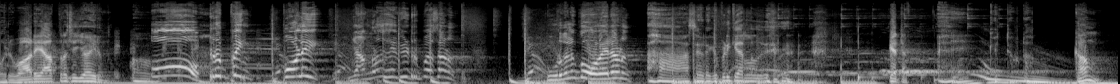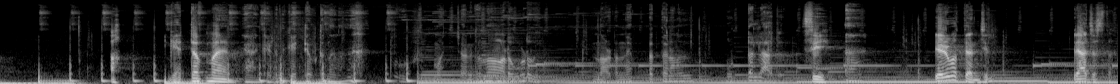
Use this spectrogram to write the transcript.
ഒരുപാട് യാത്ര ചെയ്യുമായിരുന്നു. ഓ ട്രിപ്പിംഗ് പൊളി. ഞങ്ങൾ ഹെവി ട്രിപ്പേഴ്സ് ആണ്. കൂടുതലും ഗോവയിലാണ്. ആ സൈഡൊക്കെ പിടിക്കാറുള്ളത്. കേട്ട കം ഗെറ്റപ്പ് മാൻ ഞാൻ കേട്ടത് കെറ്റ് ഔട്ടെന്നാണ് മച്ചാനിത് നാട് കൂടത് നടന്ന് എപ്പത്താണത് ഒട്ടല്ല അത്. സി എഴുപത്തി അഞ്ചിൽ രാജസ്ഥാൻ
